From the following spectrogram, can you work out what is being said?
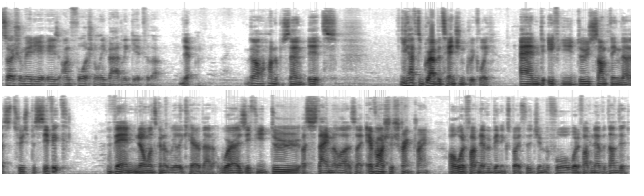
social media is unfortunately badly geared for that Yeah, No, hundred percent. It's you have to grab attention quickly, and if you do something that's too specific, then no one's going to really care about it. Whereas if you do a statement like, say, everyone should strength train. Oh, what if I've never been exposed to the gym before? What if I've never done this?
